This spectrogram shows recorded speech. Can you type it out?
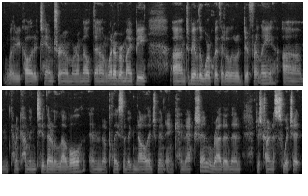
whether you call it a tantrum or a meltdown, whatever it might be, um, to be able to work with it a little differently, um, kind of coming to their level and a place of acknowledgement and connection rather than just trying to switch it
